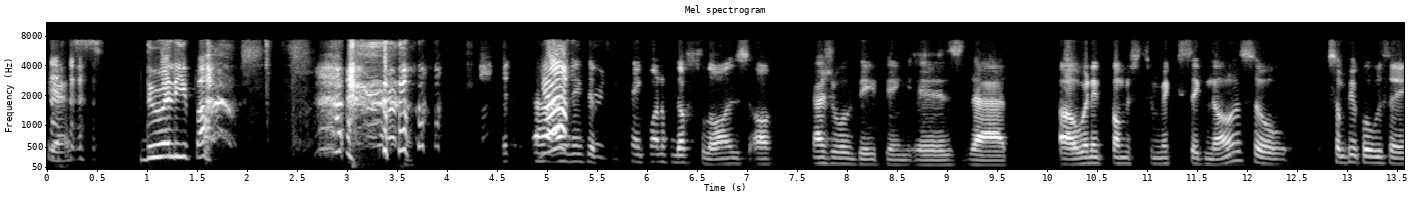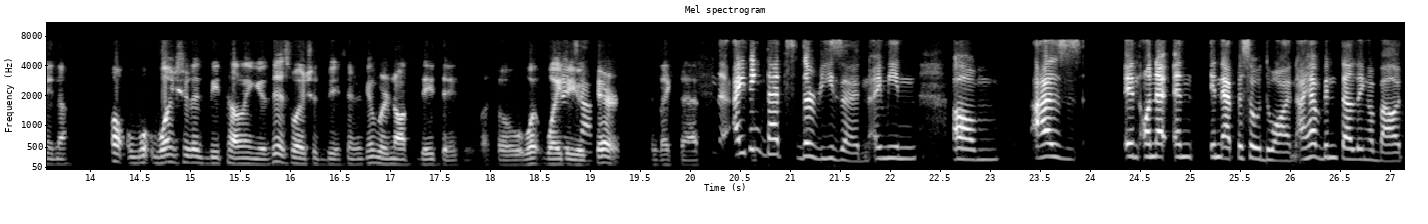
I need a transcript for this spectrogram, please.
Yes, Dua Lipa. Uh, Yeah, I think that I think one of the flaws of casual dating is that uh, when it comes to mixed signals, so some people will say, na, "Oh, wh- why should I be telling you this? Why should be saying again? We're not dating. So what? Why do you care?" Like that. I think that's the reason. I mean, um, as in on in in episode one, I have been telling about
